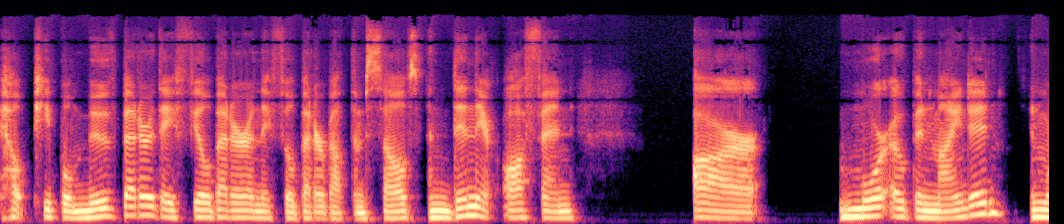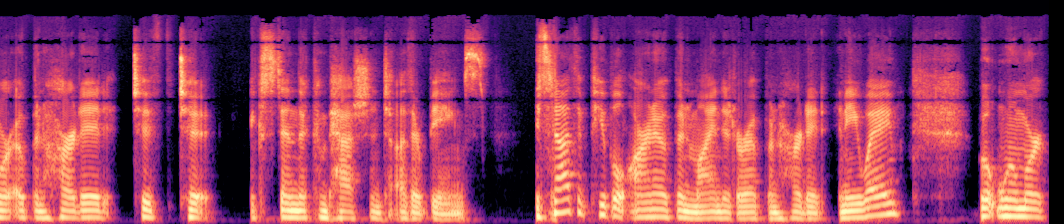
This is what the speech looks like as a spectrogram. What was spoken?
help people move better, they feel better and they feel better about themselves. And then they often are more open minded and more open hearted to, to extend the compassion to other beings. It's not that people aren't open minded or open hearted anyway, but when we're,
